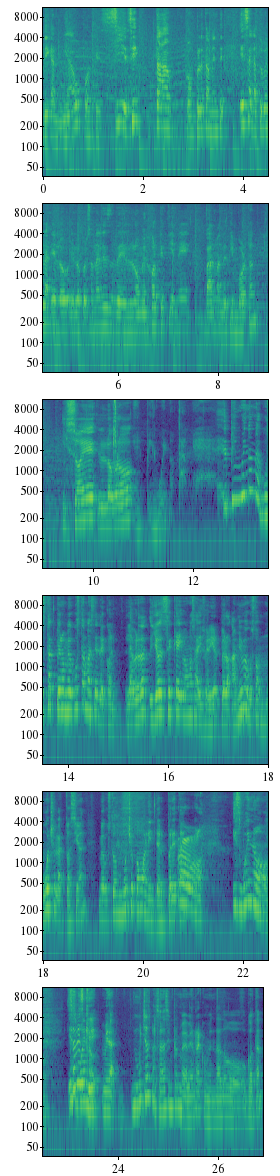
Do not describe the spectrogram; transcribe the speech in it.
digan miau, porque sí, sí está completamente. Esa Gatúbela en lo, en lo personal es de lo mejor que tiene Batman de Tim Burton. Y Zoe logró El pingüino también. el pingüino me gusta, pero me gusta más el de Colin. La verdad, yo sé que ahí vamos a diferir, pero a mí me gustó mucho la actuación. Me gustó mucho cómo lo interpreta. Es bueno. Es ¿Sabes bueno. qué? Mira, muchas personas siempre me habían recomendado Gotham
